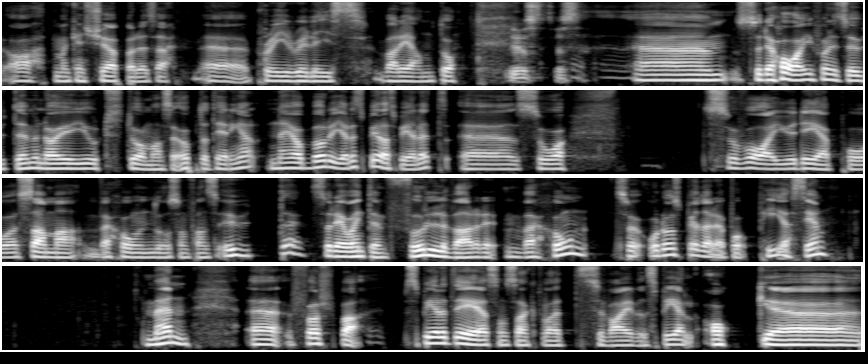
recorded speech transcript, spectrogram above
ja, att man kan köpa det så här, eh, pre-release variant då. Just, just. Ehm, så det har ju funnits ute, men det har ju gjorts då massa uppdateringar. När jag började spela spelet så så var ju det på samma version då som fanns ute, så det var inte en full version. Så, och då spelade jag på PC. Men eh, först bara, spelet är som sagt var ett survival-spel och eh,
